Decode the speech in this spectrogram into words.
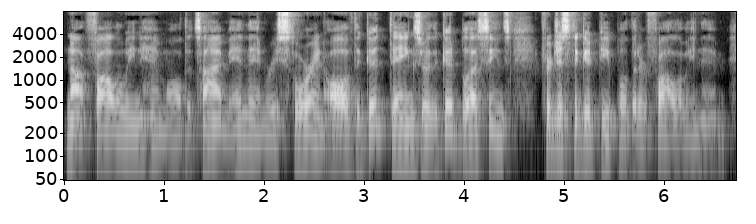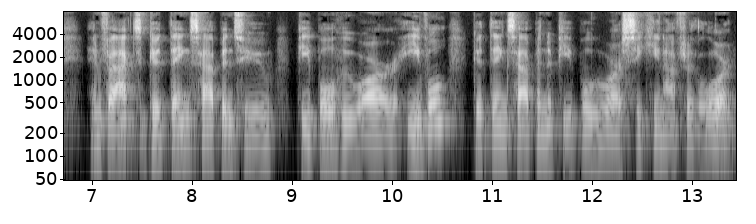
not following Him all the time and then restoring all of the good things or the good blessings for just the good people that are following Him. In fact, good things happen to people who are evil, good things happen to people who are seeking after the Lord.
